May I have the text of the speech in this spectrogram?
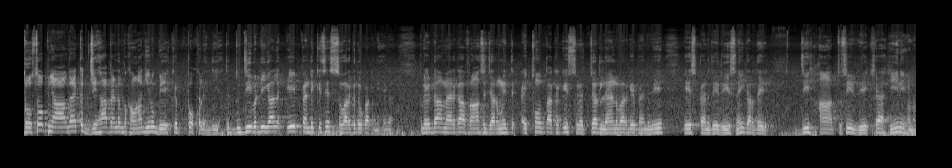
ਦੋਸਤੋ, ਪੰਜਾਬ ਦਾ ਇੱਕ ਜਿਹਾ ਪਿੰਡ ਵਿਖਾਉਣਾ ਜਿਹਨੂੰ ਵੇਖ ਕੇ ਭੁੱਖ ਲੈਂਦੀ ਹੈ। ਤੇ ਦੂਜੀ ਵੱਡੀ ਗੱਲ, ਇਹ ਪਿੰਡ ਕਿਸੇ ਸਵਰਗ ਤੋਂ ਘੱਟ ਨਹੀਂ ਹੈਗਾ। ਕੈਨੇਡਾ, ਅਮਰੀਕਾ, ਫਰਾਂਸ, ਜਰਮਨੀ ਤੇ ਇੱਥੋਂ ਤੱਕ ਕਿ ਸਵਿਟਜ਼ਰਲੈਂਡ ਵਰਗੇ ਪਿੰਡ ਵੀ ਇਸ ਪਿੰਡ ਦੀ ਰੀਸ ਨਹੀਂ ਕਰਦੇ। ਜੀ ਹਾਂ, ਤੁਸੀਂ ਵੇਖਿਆ ਹੀ ਨਹੀਂ ਹੋਣਾ।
